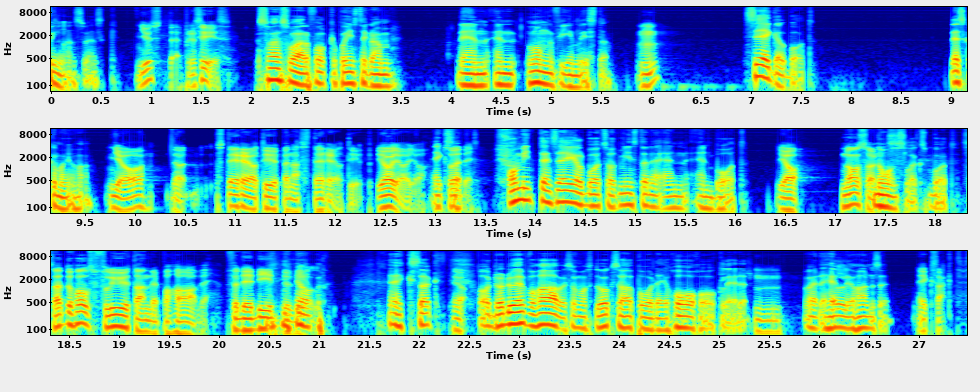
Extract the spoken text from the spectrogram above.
finlandssvensk? Just det, precis. Så här svarar folk på Instagram. Det är en, en lång fin lista. Mm. Segelbåt. Det ska man ju ha. Ja, ja, stereotypernas stereotyp. Jo, jo, jo. Så är det. Exakt. Om inte en segelbåt så åtminstone en, en båt. Ja, någon sorts. Någon slags båt. Så att du hålls flytande på havet, för det är dit du vill. Ja. Exakt. Ja. Och då du är på havet så måste du också ha på dig HH-kläder. Mm, Vad är det? Helly och Hansen? exakt.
